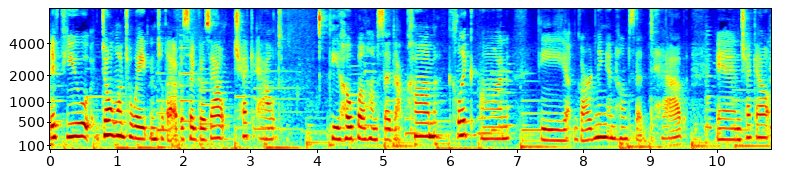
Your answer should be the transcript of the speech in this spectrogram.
If you don't want to wait until that episode goes out, check out the hopewellhomestead.com. Click on the gardening and homestead tab and check out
